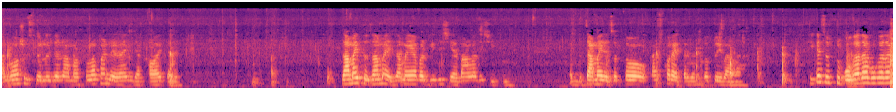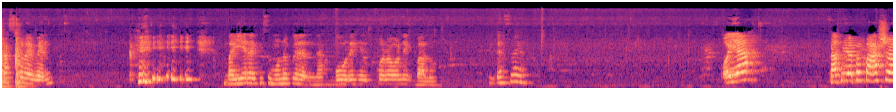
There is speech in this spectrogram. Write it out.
আমি অসুস্থ হলে যেন আমার ফোলা পানের রাইন্দা খাওয়াই পারে। জামাই তো জামাই জামাই আবার বিদেশি আর বাংলাদেশি কি? জামাইরে যত কাজ করাই পারবেন ততই বাংলা ঠিক আছে, একটু বোগাদা বোগাদা কাজ করাইবেন। ভাইয়েরা কিছু মনে করেন না, বউরে হেল্প করা অনেক ভালো। ঠিক আছে? ওয়া সাফিরা পাপা আসো।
